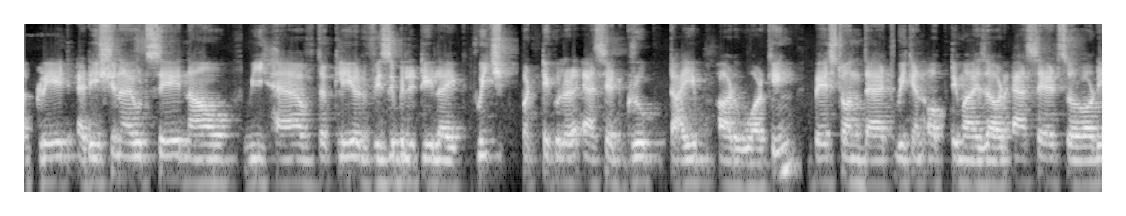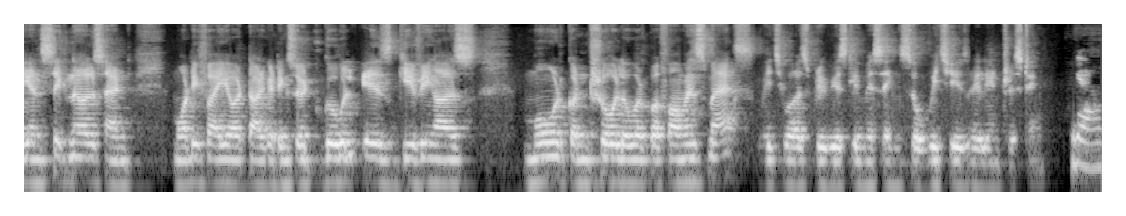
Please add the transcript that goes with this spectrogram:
a great addition, I would say. Now we have the clear visibility, like which particular asset group type are working. Based on that, we can optimize our assets or audience signals and modify our targeting. So Google is giving us more control over performance max, which was previously missing. So which is really interesting. Yeah,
